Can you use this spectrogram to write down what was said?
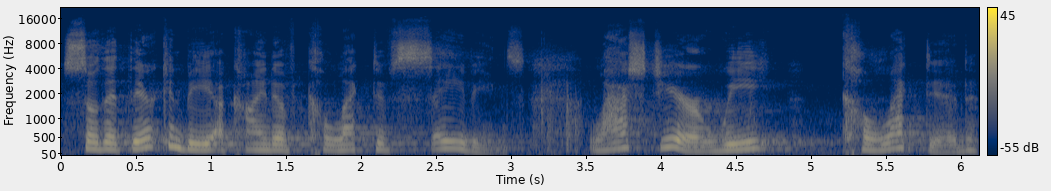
so that there can be a kind of collective savings. Last year, we collected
